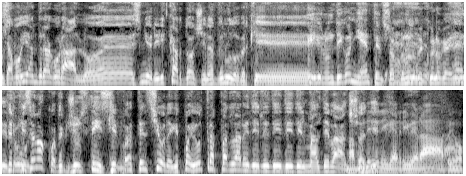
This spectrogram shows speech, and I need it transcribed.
siamo io Andrea Corallo. Eh, signori, Riccardo oggi ne è venuto perché. E io non dico niente, insomma, eh, venuto per quello che hai eh, detto. Perché sennò qua, per, giustissimo. Che, attenzione, che poi oltre a parlare del, del, del, del mal de pancia vedete che arriverà prima,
